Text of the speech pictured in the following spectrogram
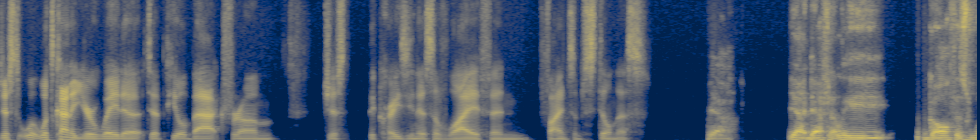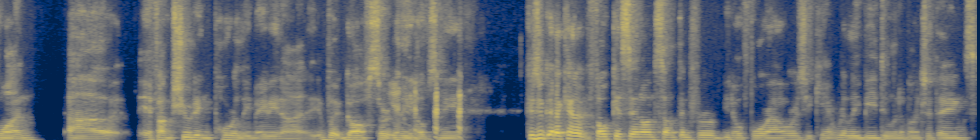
just what's kind of your way to to peel back from just the craziness of life and find some stillness? Yeah. Yeah, definitely golf is one. Uh if I'm shooting poorly, maybe not, but golf certainly helps me because you've got to kind of focus in on something for, you know, four hours. You can't really be doing a bunch of things.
